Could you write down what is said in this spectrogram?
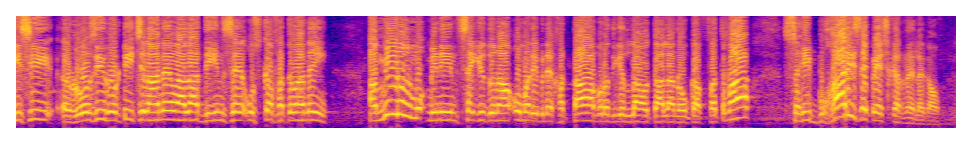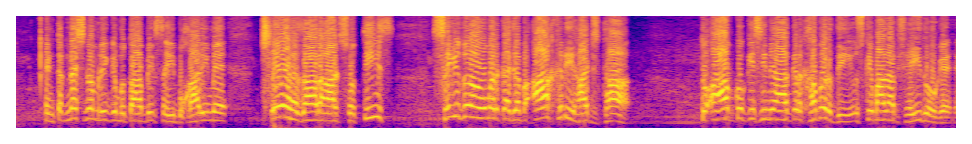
किसी रोजी रोटी चलाने वाला दीन से उसका फतवा नहीं अमीर सैदना उमर इबन खत्ताब रज़ी अल्लाह का फतवा सही बुखारी से पेश करने लगा इंटरनेशनल नंबर के मुताबिक सही बुखारी में 6830 सैदना उमर का जब आखिरी हज था तो आपको किसी ने आकर खबर दी, उसके बाद आप शहीद हो गए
